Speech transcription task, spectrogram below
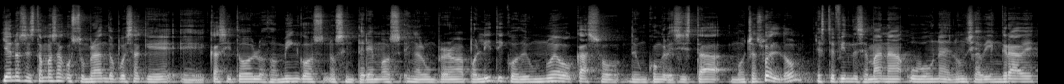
Ya nos estamos acostumbrando pues a que eh, casi todos los domingos nos enteremos en algún programa político de un nuevo caso de un congresista mochasueldo. Este fin de semana hubo una denuncia bien grave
